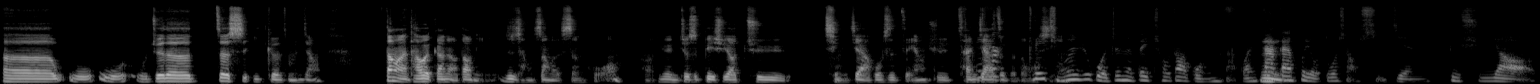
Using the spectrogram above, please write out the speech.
嗯、呃，我我我觉得这是一个怎么讲？当然，它会干扰到你日常上的生活啊，因为你就是必须要去请假或是怎样去参加这个东西。可以请问，如果真的被抽到国民法官，大概会有多少时间必须要？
